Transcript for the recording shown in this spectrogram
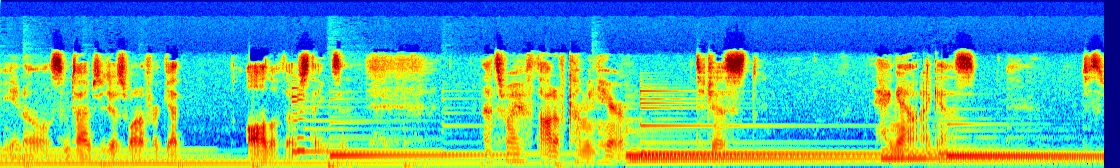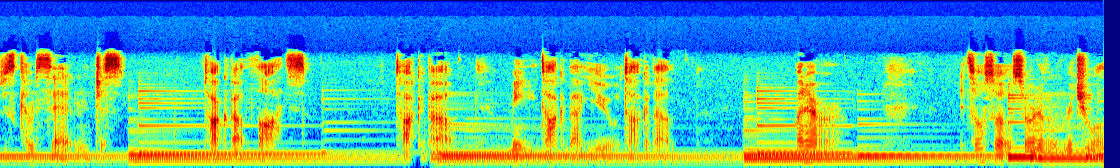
you know sometimes you just want to forget all of those things and that's why I've thought of coming here to just hang out, I guess. Just just come sit and just talk about thoughts. Talk about me, talk about you, talk about whatever. It's also sort of a ritual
